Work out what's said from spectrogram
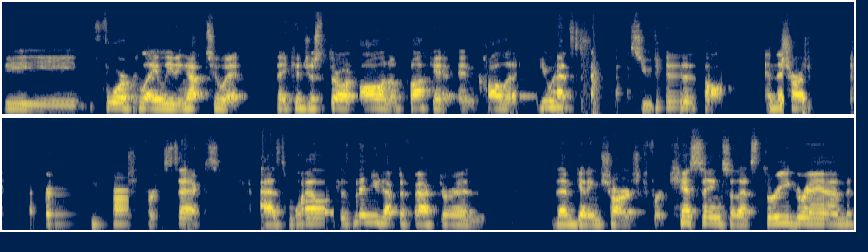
the foreplay leading up to it, they could just throw it all in a bucket and call it you had sex, you did it all, and then charge for sex as well, because then you'd have to factor in them getting charged for kissing, so that's three grand.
